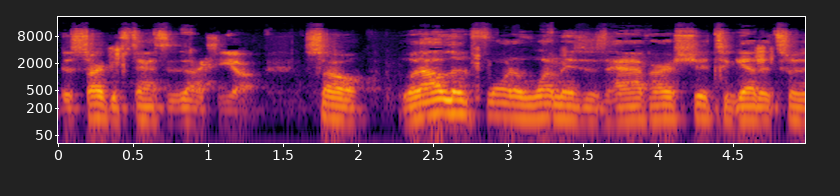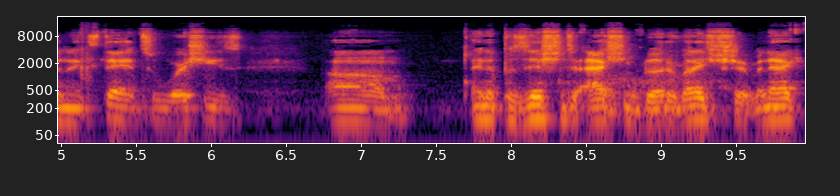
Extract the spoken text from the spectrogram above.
the circumstances actually are. So what I look for in a woman is to have her shit together to an extent to where she's um, in a position to actually build a relationship, and that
